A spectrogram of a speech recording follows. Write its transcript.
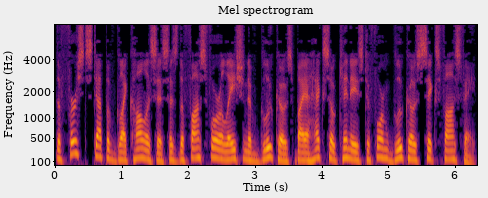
The first step of glycolysis is the phosphorylation of glucose by a hexokinase to form glucose 6-phosphate.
